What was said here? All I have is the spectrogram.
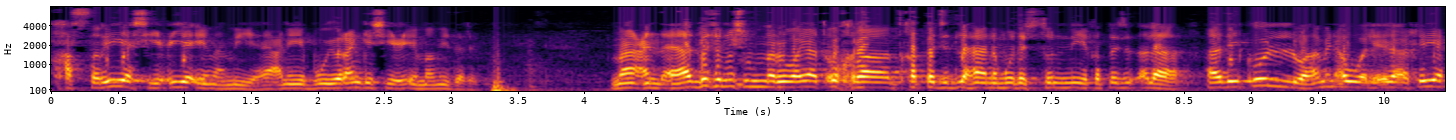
حصرية شيعية إمامية يعني بويرانج شيعي إمامي دري ما عند مثل مش من روايات أخرى قد تجد لها نموذج سني قد تجد لا هذه كلها من أول إلى آخرها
